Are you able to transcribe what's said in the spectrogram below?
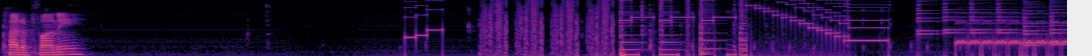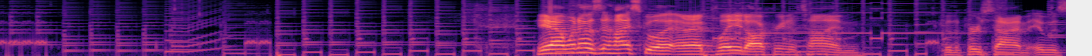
Kind of funny. Yeah, when I was in high school and I played Ocarina of Time for the first time, it was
